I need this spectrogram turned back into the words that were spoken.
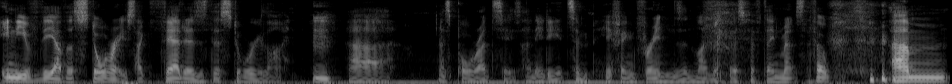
any of the other stories. Like that is the storyline. Mm. Uh, as Paul Rudd says, I need to get some effing friends in like the first fifteen minutes of the film. um,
